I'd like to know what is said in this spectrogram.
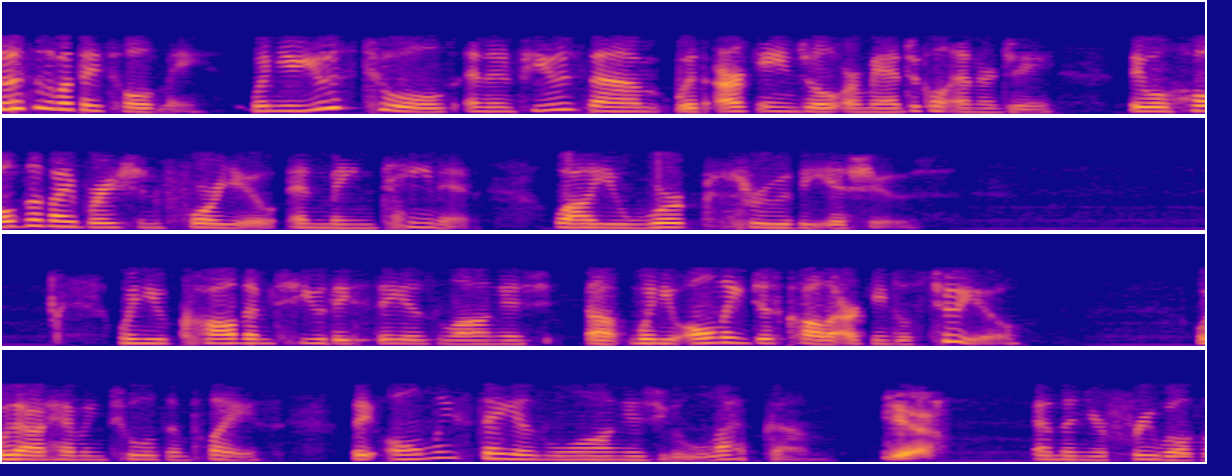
So this is what they told me. When you use tools and infuse them with archangel or magical energy, they will hold the vibration for you and maintain it while you work through the issues. When you call them to you, they stay as long as uh, when you only just call the archangels to you without having tools in place. They only stay as long as you let them Yeah. and then your free will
